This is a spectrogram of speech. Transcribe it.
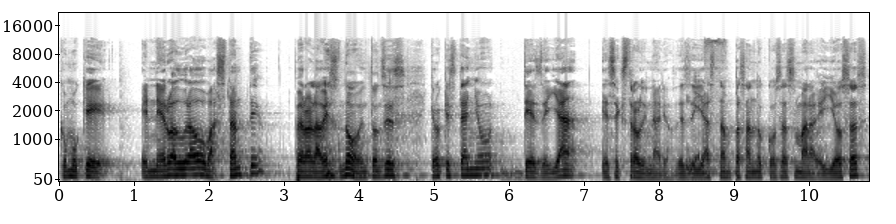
como que enero ha durado bastante, pero a la vez no. Entonces creo que este año desde ya es extraordinario, desde ya están pasando cosas maravillosas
